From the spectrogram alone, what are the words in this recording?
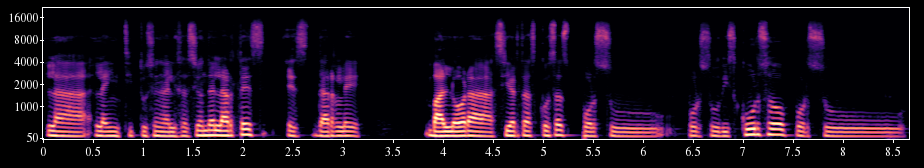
la, institucionalización del arte es, darle valor a ciertas cosas por su, por su discurso, por su.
